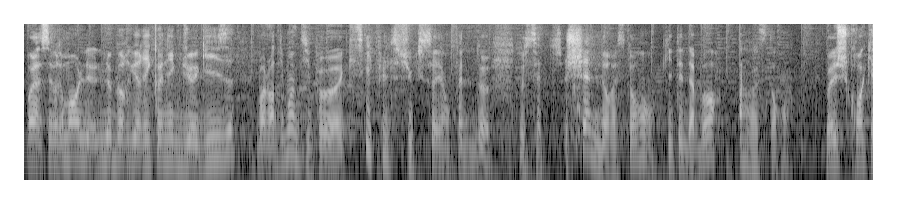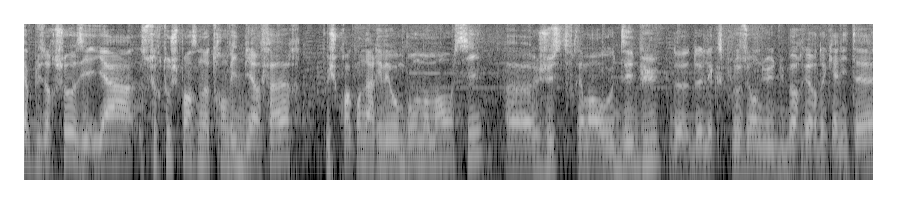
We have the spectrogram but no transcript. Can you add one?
Voilà, c'est vraiment le, le burger iconique du Huggies. Bon alors dis-moi un petit peu, euh, qu'est-ce qui fait le succès en fait de, de cette chaîne de restaurants qui était d'abord un restaurant? Ouais, je crois qu'il y a plusieurs choses. Il y a surtout, je pense, notre envie de bien faire. Puis je crois qu'on est arrivé au bon moment aussi, euh, juste vraiment au début de, l'explosion du, burger de qualité.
